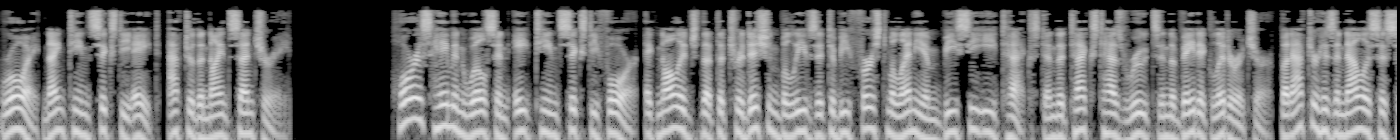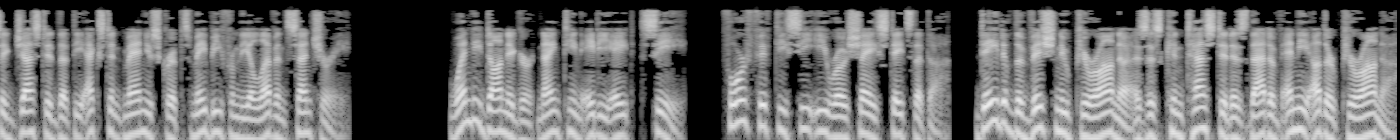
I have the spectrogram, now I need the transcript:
Roy 1968, after the 9th century Horace Hayman Wilson (1864) acknowledged that the tradition believes it to be 1st millennium BCE text and the text has roots in the Vedic literature, but after his analysis suggested that the extant manuscripts may be from the 11th century. Wendy Doniger (1988, c. 450 CE Rocher states that the date of the Vishnu Purana is as contested as that of any other Purana.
